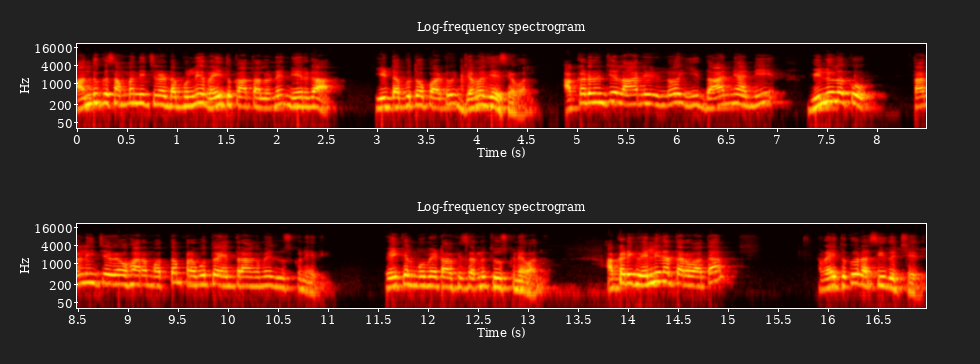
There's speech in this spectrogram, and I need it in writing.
అందుకు సంబంధించిన డబ్బుల్ని రైతు ఖాతాలోనే నేరుగా ఈ డబ్బుతో పాటు జమ చేసేవాళ్ళు. అక్కడ నుంచి లారీలో ఈ ధాన్యాన్ని మిల్లులకు తరలించే వ్యవహారం మొత్తం ప్రభుత్వ యంత్రాంగమే చూసుకునేది. వెహికల్ మూవ్మెంట్ ఆఫీసర్లు చూసుకునేవాళ్ళు. అక్కడికి వెళ్ళిన తర్వాత రైతుకు రసీదు వచ్చేది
